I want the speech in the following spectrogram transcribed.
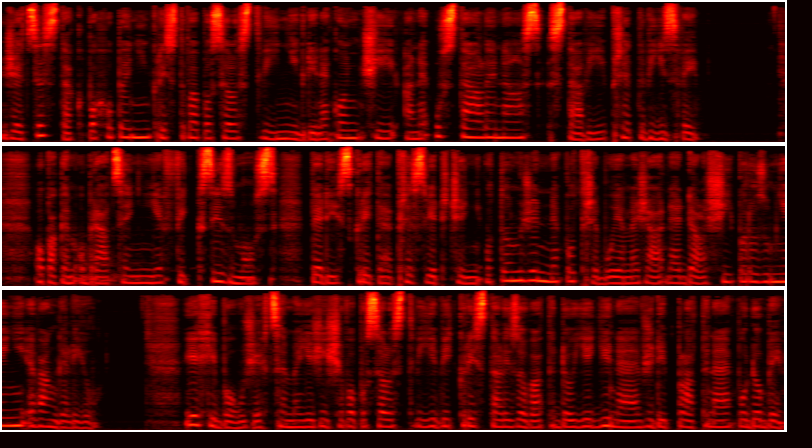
že cesta k pochopení Kristova poselství nikdy nekončí a neustále nás staví před výzvy. Opakem obrácení je fixismus, tedy skryté přesvědčení o tom, že nepotřebujeme žádné další porozumění evangeliu. Je chybou, že chceme Ježíšovo poselství vykrystalizovat do jediné vždy platné podoby.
